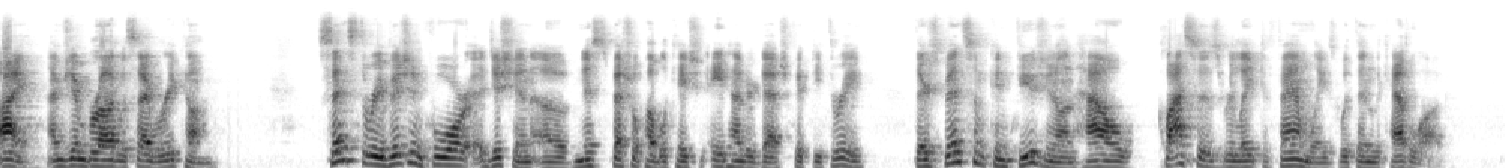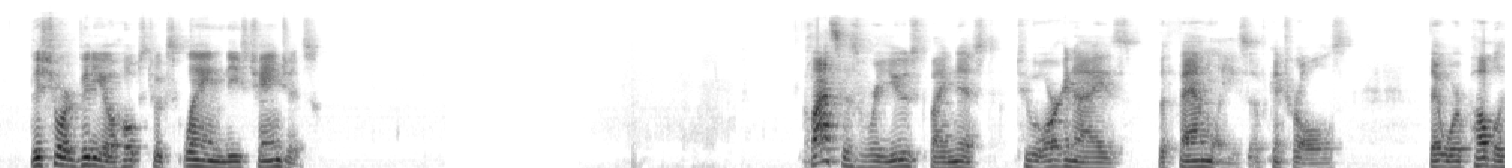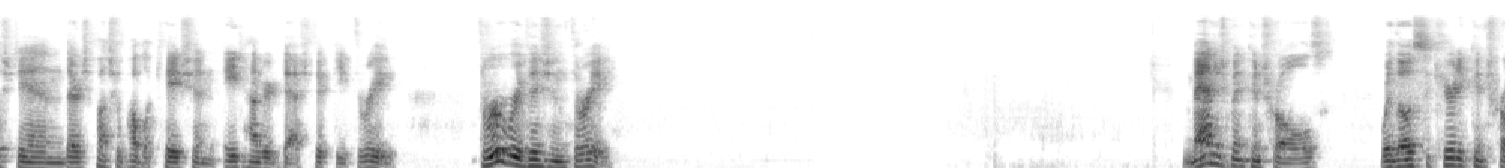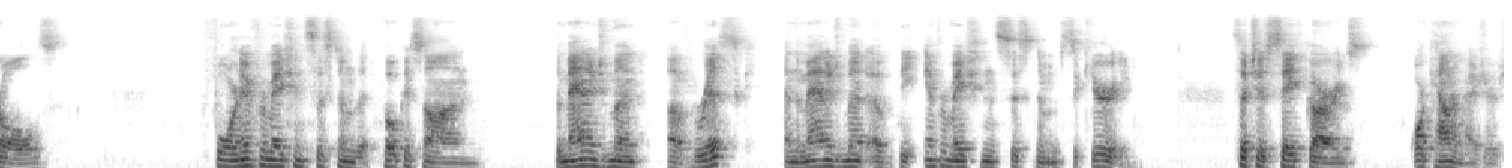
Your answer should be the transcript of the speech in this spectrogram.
Hi, I'm Jim Broad with Cyber-Recon. Since the Revision 4 edition of NIST Special Publication 800-53, there's been some confusion on how classes relate to families within the catalog. This short video hopes to explain these changes. Classes were used by NIST to organize the families of controls that were published in their special publication 800-53 through revision 3. Management controls were those security controls for an information system that focus on the management of risk and the management of the information system security, such as safeguards or countermeasures.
